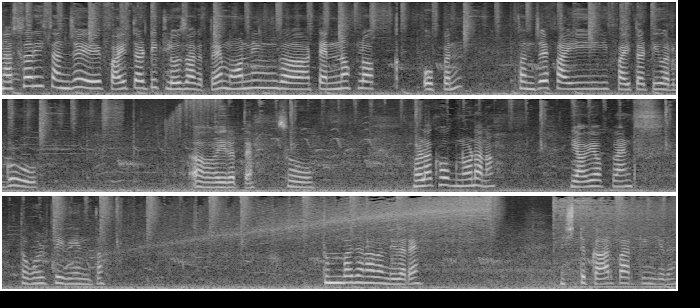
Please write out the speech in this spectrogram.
ನರ್ಸರಿ ಸಂಜೆ ಫೈವ್ ತರ್ಟಿ ಕ್ಲೋಸ್ ಆಗುತ್ತೆ. ಮಾರ್ನಿಂಗ್ ಟೆನ್ ಓ ಕ್ಲಾಕ್ ಓಪನ್ ಸಂಜೆ ಫೈ ಫೈವ್ ತರ್ಟಿವರೆಗೂ ಇರುತ್ತೆ. ಸೊ ಒಳಗೆ ಹೋಗಿ ನೋಡೋಣ. ಯಾವ್ಯಾವ ಪ್ಲ್ಯಾಂಟ್ಸ್ ತೊಗೊಳ್ತೀವಿ ಅಂತ. ತುಂಬ ಜನ ಬಂದಿದ್ದಾರೆ. ಎಷ್ಟು ಕಾರ್ ಪಾರ್ಕಿಂಗ್ ಇದೆ.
